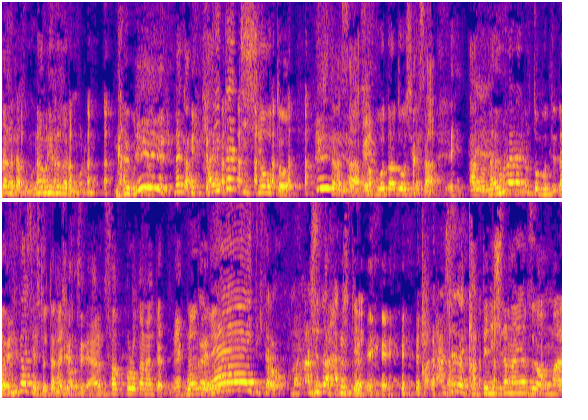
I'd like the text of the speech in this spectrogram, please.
腹が立つ。殴りかかるもん、俺も。殴り。なんか、ハイタッチしようとしたらさ、サポーター同士がさ、あの、殴られると思って殴り返した人いたんでしょ？ありましたね、あの、札幌かなんかでね、なんか、えーいって来たら、お前何してんだっつって。お前何してんだ勝手に知らない奴が、お前、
